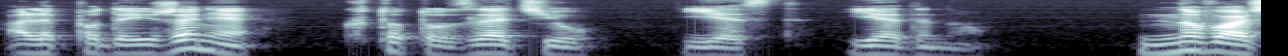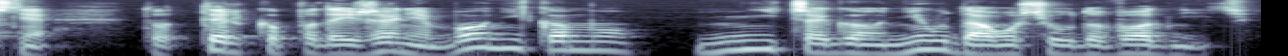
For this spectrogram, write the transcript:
ale podejrzenie, kto to zlecił, jest jedno. No właśnie, to tylko podejrzenie, bo nikomu niczego nie udało się udowodnić.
